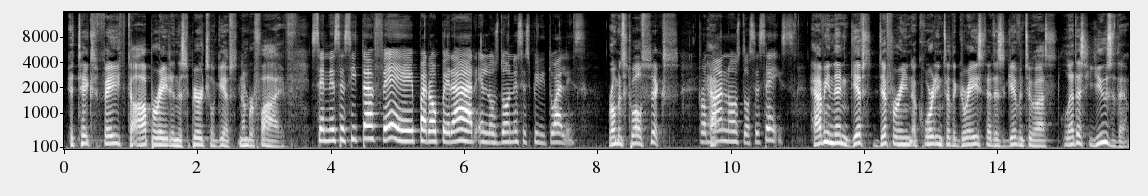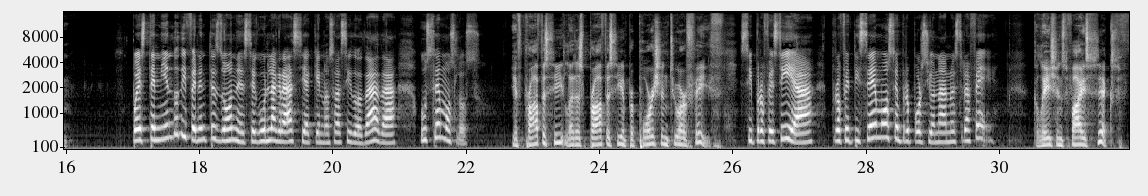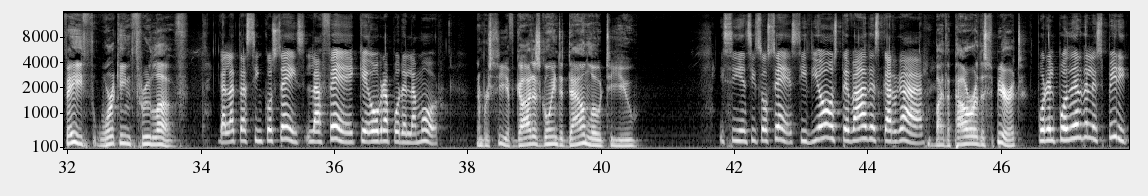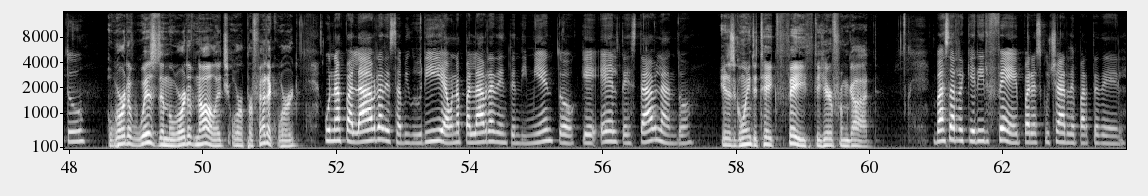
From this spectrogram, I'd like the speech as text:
It takes faith to operate in the spiritual gifts. Number five. Se necesita fe para operar en los dones espirituales. Romans 12, 6. Romanos 12:6. Having then gifts differing according to the grace that is given to us, let us use them. Pues teniendo diferentes dones según la gracia que nos ha sido dada, usémoslos. If prophecy, let us prophesy in proportion to our faith. Si profecía, profeticemos en proporción a nuestra fe. Galatians 5, 6. Faith working through love. Gálatas 5:6, la fe que obra por el amor. Number C, if God is going to download to you Y si inciso C, si Dios te va a descargar by the power of the Spirit por el poder del Espíritu a word of wisdom, a word of knowledge, or a prophetic word, una palabra de sabiduría, una palabra de entendimiento que Él te está hablando, it is going to take faith to hear from God, vas a requerir fe para escuchar de parte de Él,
